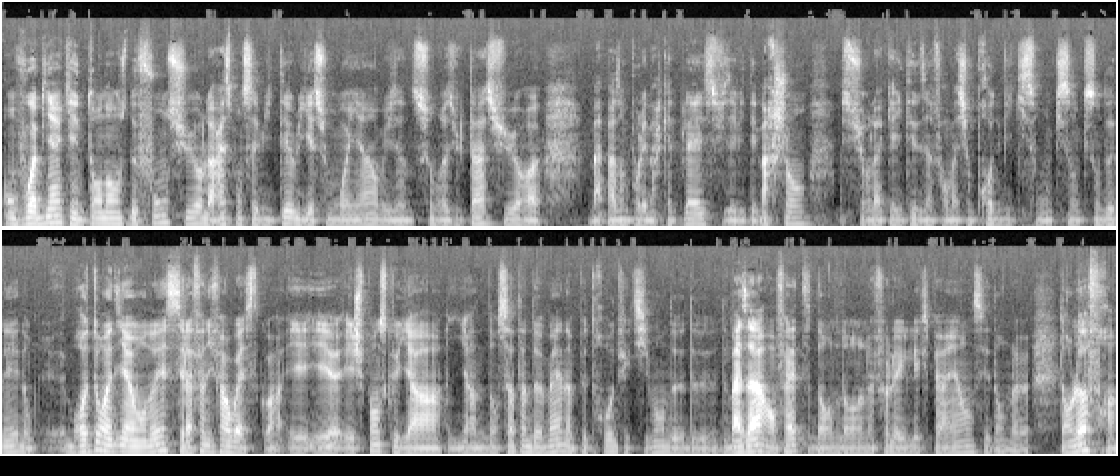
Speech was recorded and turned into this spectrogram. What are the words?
on voit bien qu'il y a une tendance de fond sur la responsabilité, obligation de moyens, obligation de résultats, sur bah, par exemple pour les marketplaces, vis-à-vis des marchands, sur la qualité des informations produits qui sont, qui sont, qui sont données. Donc, Breton a dit à un moment donné, c'est la fin du Far West. Quoi. Et, et, je pense qu'il y a, y a dans certains domaines un peu trop effectivement de, de, bazar en fait, dans, dans l'expérience et dans l'offre. Dans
